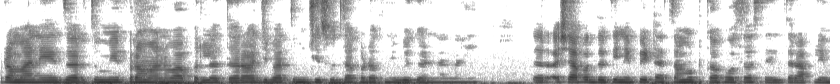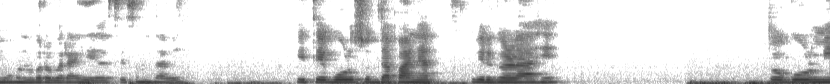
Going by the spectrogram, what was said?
प्रमाणे जर तुम्ही प्रमाण वापरलं तर अजिबात तुमचीसुद्धा कडकणी बिघडणार नाही. तर अशा पद्धतीने पिठाचा मुटका होत असेल तर आपले मोहन बरोबर आहे असे समजावे. इथे गूळसुद्धा पाण्यात विरघळला आहे. तो गूळ मी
